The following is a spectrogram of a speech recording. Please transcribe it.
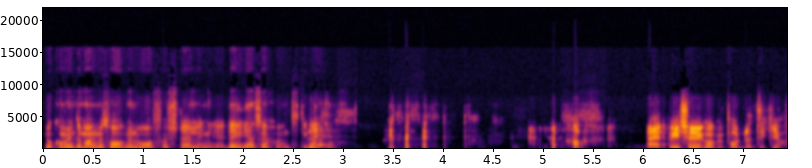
Då kommer inte Magnus Haglund vara först där längre. Det är ganska skönt tycker jag. ja. Nej, vi kör igång med podden tycker jag.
